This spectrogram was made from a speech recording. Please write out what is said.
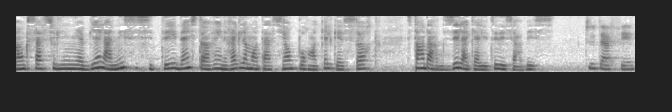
Donc, ça souligne bien la nécessité d'instaurer une réglementation pour, en quelque sorte, standardiser la qualité des services. Tout à fait.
